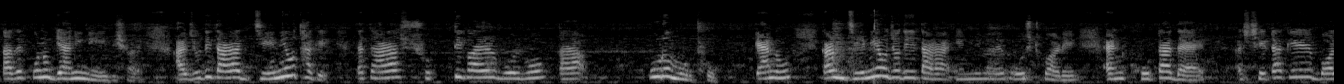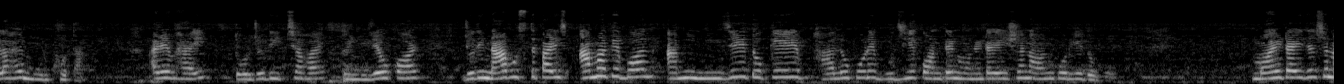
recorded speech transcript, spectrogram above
তাদের কোনো জ্ঞানই নেই এই বিষয়ে। আর যদি তারা জেনেও থাকে, তা তারা সত্যিকারের বলব, তারা পুরো মূর্খ। কেন? কারণ জেনেও যদি তারা এমনিভাবে পোস্ট করে অ্যান্ড খোটা দেয়, আর সেটাকে বলা হয় মূর্খতা। আরে ভাই, তোর যদি ইচ্ছা হয়, তুই নিজেও কর। যদি না বুঝতে পারিস, আমাকে বল, আমি নিজে তোকে ভালো করে বুঝিয়ে কন্টেন্ট মনিটাইজেশন অন করিয়ে দেবো। মনিটাইজেশন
